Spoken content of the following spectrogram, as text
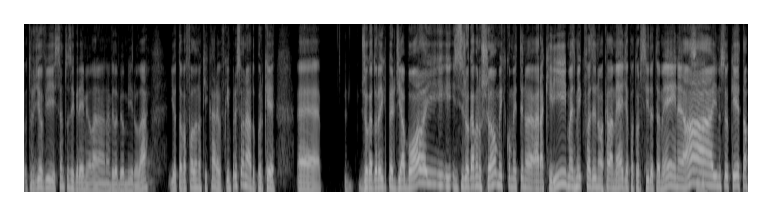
outro dia eu vi Santos e Grêmio lá na, na Vila Belmiro lá, e eu tava falando aqui, cara, eu fiquei impressionado, porque é, jogador aí que perdia a bola e, e- e se jogava no chão, meio que cometendo araquiri, mas meio que fazendo aquela média pra torcida também, né? Ah, e não sei o que e tal.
